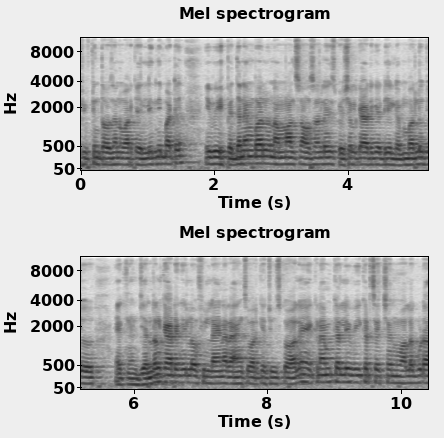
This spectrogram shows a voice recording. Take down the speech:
fifteen thousand వరకు వెళ్ళింది. బట్ ఇవి పెద్ద నెంబర్లు నమ్మాల్సిన అవసరం లేదు. స్పెషల్ కేటగిరీ నెంబర్లు జనరల్ కేటగిరీలో ఫిల్ అయిన ర్యాంక్స్ వరకే చూసుకోవాలి. ఎకనామికల్లీ వీకర్ సెక్షన్ వాళ్ళకు కూడా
